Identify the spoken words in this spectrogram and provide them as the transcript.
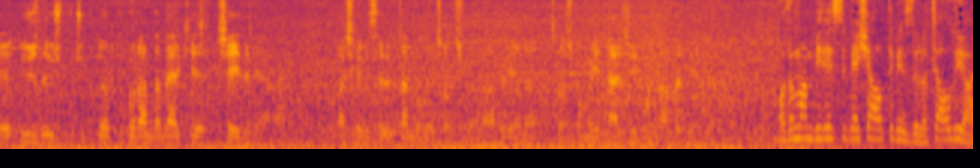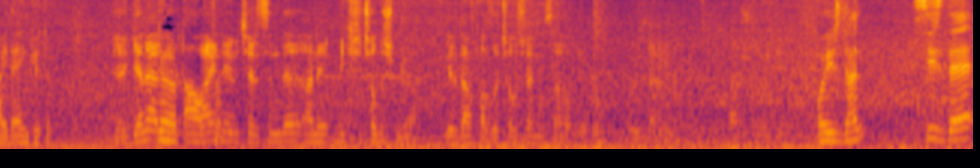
e, %3,5-4'lük oranda belki şeydir yani. Hani başka bir sebepten dolayı çalışmıyorlardır ya da çalışmamayı tercih ediyorlardır diyebilirim. O zaman birisi 5-6 bin zloty alıyor ayda en kötü. E, genelde Dört, altı. aynı ev içerisinde hani bir kişi çalışmıyor. Birden fazla çalışan insan oluyor. O yüzden ben şunu ödeyeyim. O yüzden siz de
